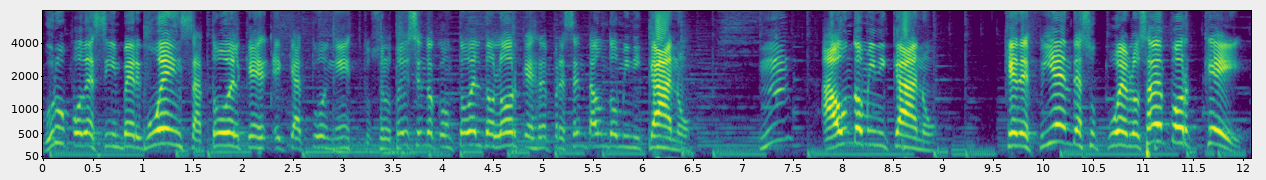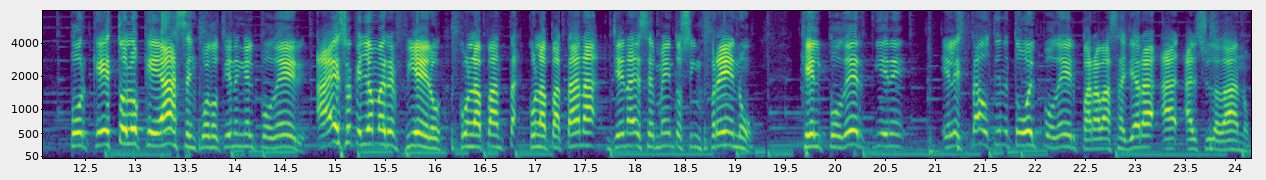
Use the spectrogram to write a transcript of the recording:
Grupo de sinvergüenza, todo el que, el en esto. Se lo estoy diciendo con todo el dolor que representa a un dominicano. A un dominicano que defiende a su pueblo. ¿Saben por qué? Porque esto es lo que hacen cuando tienen el poder. A eso que yo me refiero con la, con la patana llena de cemento sin freno. Que el poder tiene, el Estado tiene todo el poder para avasallar al ciudadano.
